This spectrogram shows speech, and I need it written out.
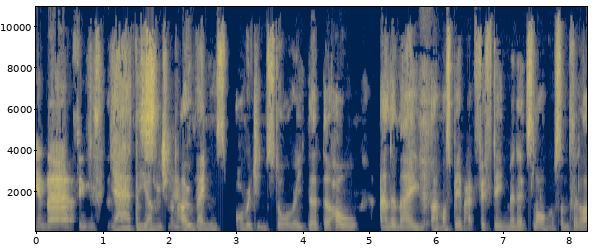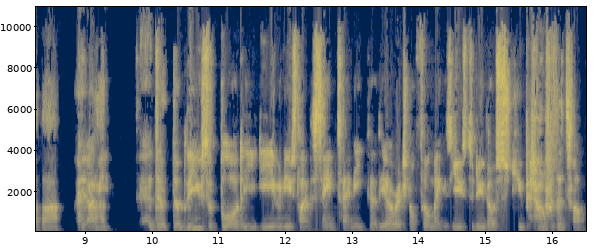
in there. I think there's, Yeah, the um, Such a- O-Ren's origin story, the the whole anime that must be about fifteen minutes long or something like that. I, I mean, Um, the, the, the use of blood, he, he even used like the same technique that the original filmmakers used to do those stupid over the top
